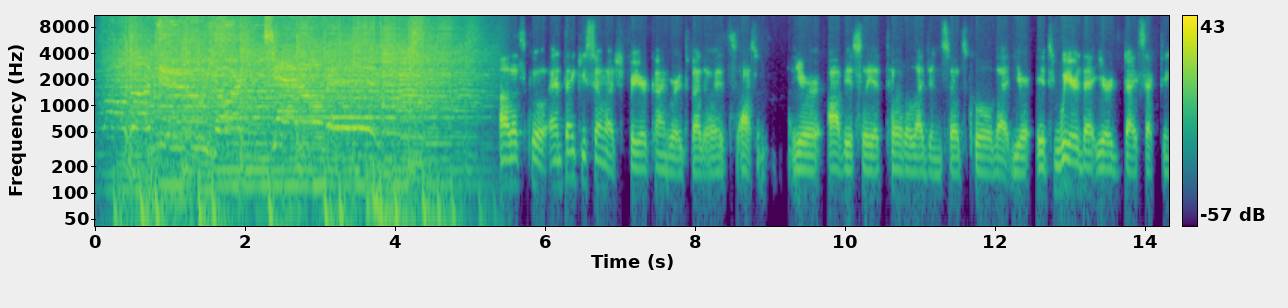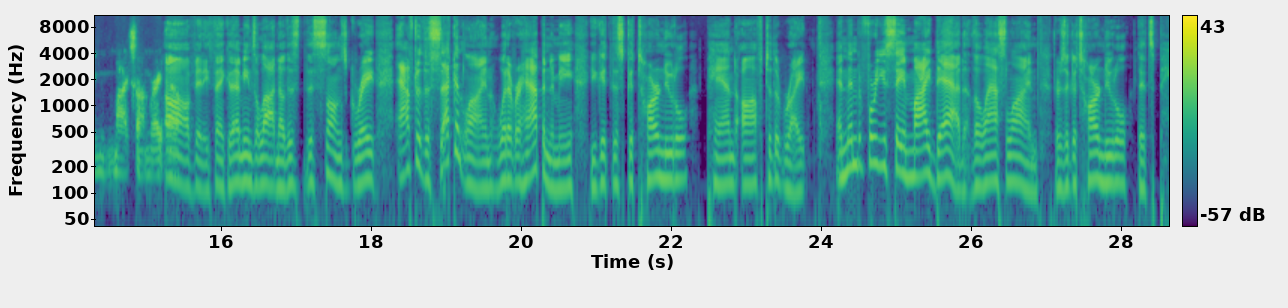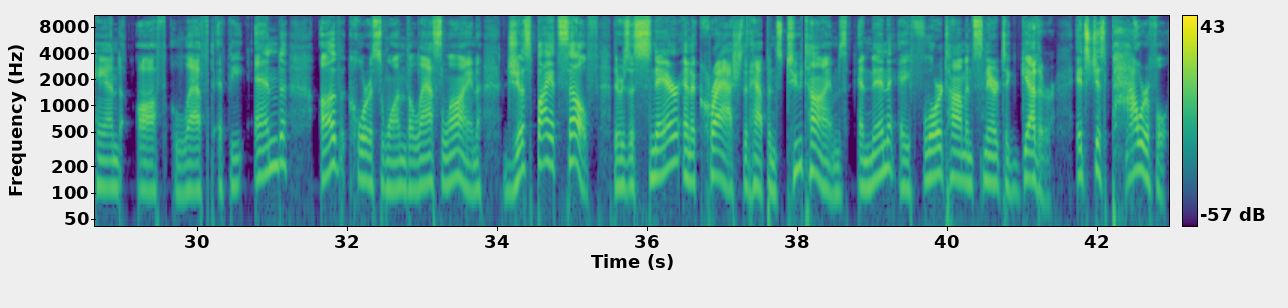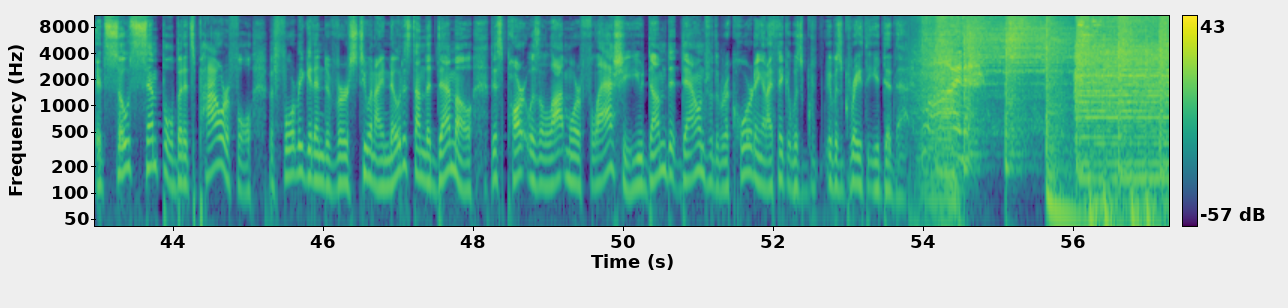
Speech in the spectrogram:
Oh, that's cool. And thank you so much for your kind words, by the way. It's awesome. You're obviously a total legend, so it's cool that you're it's weird that you're dissecting my song right now. Oh, Vinnie, thank you. That means a lot. No, this this song's great. After the second line, whatever happened to me, you get this guitar noodle panned off to the right. And then before you say my dad, the last line, there's a guitar noodle that's panned off left. At the end of chorus one, the last line, just by itself, there's a snare and a crash that happens two times, and then a floor tom and snare together. It's just powerful. It's so simple, but it's powerful. Before we get into verse two, and I noticed on the demo, this part was a lot more flashy. You dumbed it down for the recording, and I think it was it was great that you did that. one.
